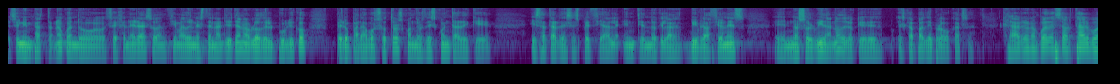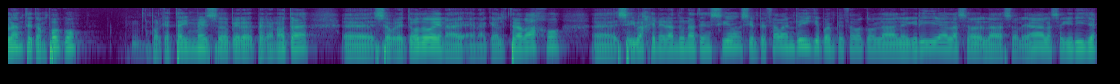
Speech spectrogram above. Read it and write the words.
Es un impacto, ¿no? Cuando se genera eso encima de un escenario, ya no hablo del público, pero para vosotros, cuando os dais cuenta de que esa tarde es especial, entiendo que las vibraciones eh, no se olvidan, ¿no? De lo que es capaz de provocarse. Claro, no puedes soltar el volante tampoco, porque está inmerso, pero, pero notas, eh, sobre todo en, a- en aquel trabajo, eh, se iba generando una tensión. Si empezaba Enrique, pues empezaba con la alegría, la, so- la soleá, la seguirilla,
